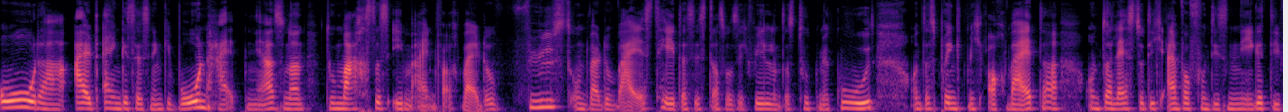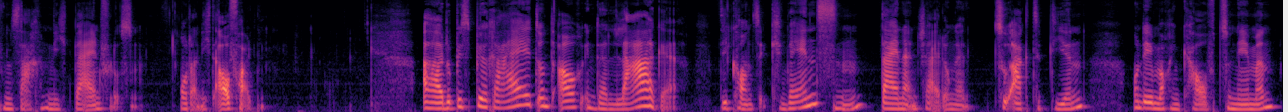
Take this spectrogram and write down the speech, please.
oder alteingesessenen Gewohnheiten, ja, sondern du machst es eben einfach, weil du fühlst und weil du weißt, hey, das ist das, was ich will und das tut mir gut und das bringt mich auch weiter und da lässt du dich einfach von diesen negativen Sachen nicht beeinflussen oder nicht aufhalten. Äh, du bist bereit und auch in der Lage, die Konsequenzen deiner Entscheidungen zu akzeptieren und eben auch in Kauf zu nehmen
